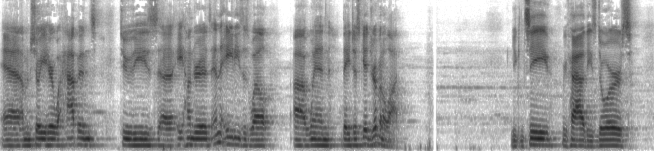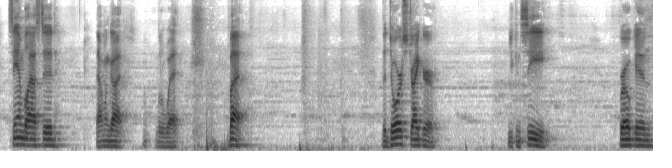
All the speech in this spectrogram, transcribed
And I'm going to show you here what happens to these uh, 800s and the 80s as well uh, when they just get driven a lot. You can see we've had these doors sandblasted. That one got a little wet. But the door striker, you can see broken,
